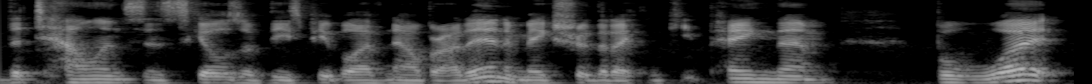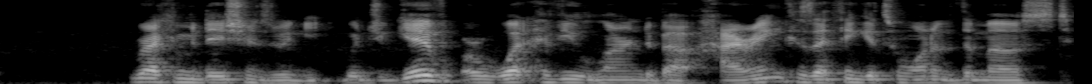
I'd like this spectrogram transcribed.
the talents and skills of these people i've now brought in and make sure that i can keep paying them but what recommendations would you, would you give or what have you learned about hiring? Because i think it's one of the most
